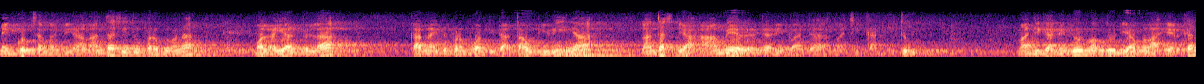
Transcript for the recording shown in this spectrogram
Mengikut sama dia. Lantas itu bagaimana? Waliyadillah karena itu perempuan tidak tahu dirinya, lantas dia hamil daripada majikan itu. Majikan itu waktu dia melahirkan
